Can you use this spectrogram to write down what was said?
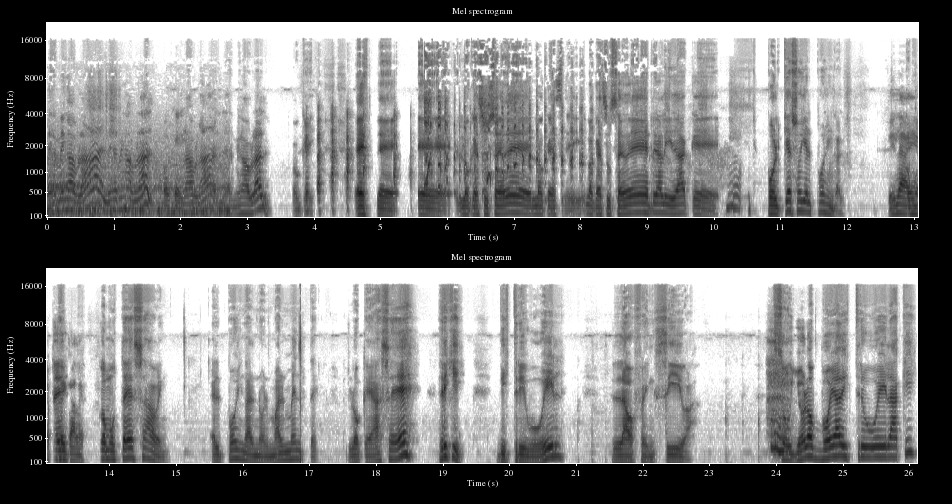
Déjenme hablar, déjenme hablar. Déjenme hablar, déjenme hablar. Ok. Este, eh, lo que sucede, lo que sí, lo que sucede en realidad que, ¿por qué soy el point guard? Dile ahí, Como usted- explícale. Como ustedes saben, el point guard normalmente lo que hace es, Ricky, distribuir la ofensiva. So, yo los voy a distribuir aquí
